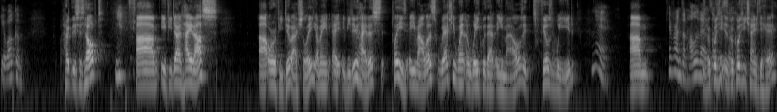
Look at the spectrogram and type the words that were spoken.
You're welcome. Hope this has helped. Yes. Um, if you don't hate us, uh, or if you do actually, I mean, eh, if you do hate us, please email us. We actually went a week without emails. It feels weird. Yeah. Um, Everyone's on holidays. it's because you, it's because you changed your hair.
